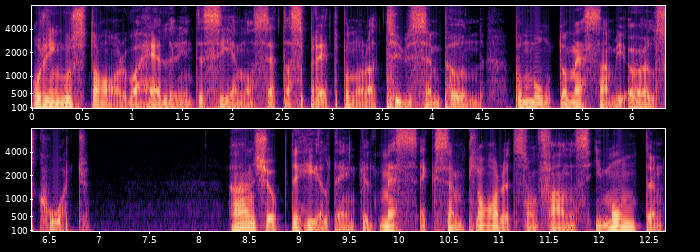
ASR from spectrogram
Och Ringo Starr var heller inte sen att sätta sprätt på några tusen pund på motormässan vid Earls Court. Han köpte helt enkelt mässexemplaret som fanns i montern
